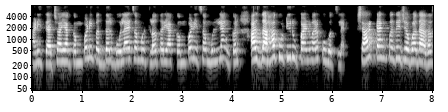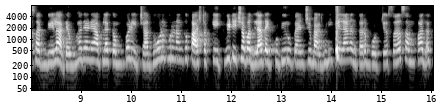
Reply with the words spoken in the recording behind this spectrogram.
आणि त्याच्या या कंपनीबद्दल बोलायचं म्हटलं तर या कंपनीचं मूल्यांकन आज दहा कोटी रुपयांवर पोहोचलंय. शार्क टँकमध्ये जेव्हा दादासाहेब गेला तेव्हा त्याने आपल्या कंपनीच्या दोन पूर्णांक पाच टक्के इक्विटीच्या बदल्यात एक कोटी रुपयांची मागणी केल्यानंतर बोर्डचे सहसंपादक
